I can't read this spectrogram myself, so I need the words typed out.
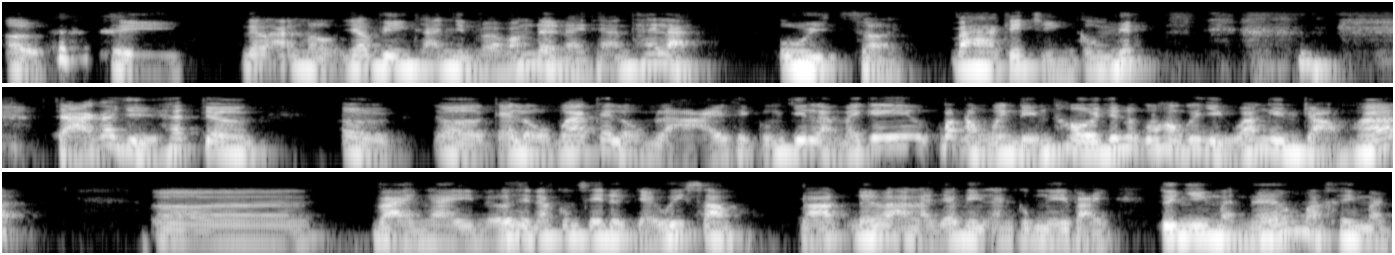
Ừ thì nếu anh là một giáo viên thì anh nhìn vào vấn đề này thì anh thấy là ui trời ba cái chuyện con nít. Chả có gì hết trơn. Ừ ờ, cãi lộn qua cái lộn lại thì cũng chỉ là mấy cái bất đồng quan điểm thôi chứ nó cũng không có gì quá nghiêm trọng hết. Ờ, vài ngày nữa thì nó cũng sẽ được giải quyết xong. Đó nếu mà anh là giáo viên anh cũng nghĩ vậy. Tuy nhiên mà nếu mà khi mà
